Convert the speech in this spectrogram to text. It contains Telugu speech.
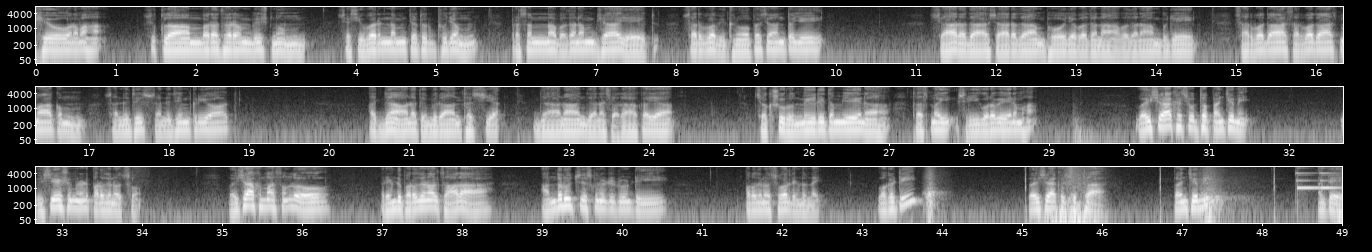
श्रीगुरुभ्यो नम। शुक्लाम्बरधरं विष्णु, शशिवर्णं चतुर्भुज, प्रसन्नवदनं ध्यायेत्, सर्वविघ्नोपशान्तये। शारदा शारदाम्भोजवदना वदनाम्बुजे सर्वदा सर्वदास्माकं सन्निधिः सन्निधिं क्रियात्। अज्ञानतिमिरान्धस्य, ज्ञानाञ्जनशलाकया, चक्षुरुन्मीलितं येन, तस्मै श्रीगुरवे नमः। వైశాఖ శుద్ధ పంచమి విశేషమైన పర్వదినోత్సవం. వైశాఖ మాసంలో రెండు పర్వదినాలు చాలా అందరూ చేసుకునేటటువంటి పర్వదినోత్సవాలు రెండు ఉన్నాయి. ఒకటి వైశాఖ శుద్ధ పంచమి అంటే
